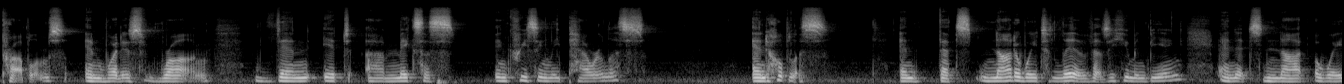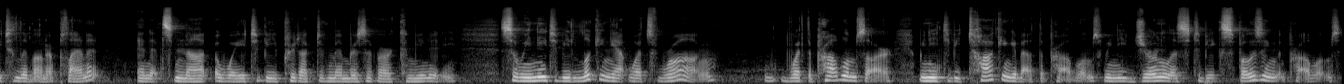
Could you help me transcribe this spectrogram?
problems and what is wrong, then it uh, makes us increasingly powerless and hopeless. And that's not a way to live as a human being, and it's not a way to live on our planet, and it's not a way to be productive members of our community. So we need to be looking at what's wrong, what the problems are. We need to be talking about the problems. We need journalists to be exposing the problems.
